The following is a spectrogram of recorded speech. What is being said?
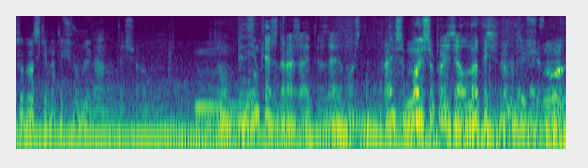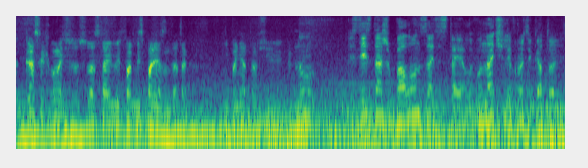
120 на 1000 рублей. Да, на тысячу рублей. М, Ну, бензин, конечно, дорожает, да, может, раньше Ну, больше проезжал, на тысячу рублей. тысячу- ну, а газ, как понимаете, сюда- ставить беспо- бесполезно, да, так? Непонятно вообще. как. Ну, здесь даже баллон сзади стоял, его начали вроде готовить.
